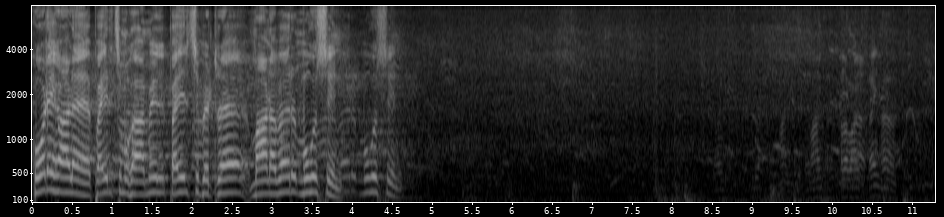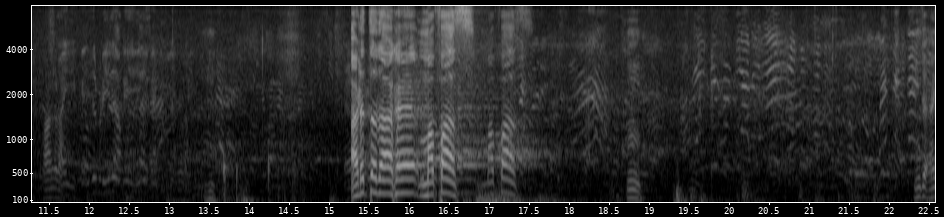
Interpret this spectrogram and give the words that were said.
கோடைகால பயிற்சி முகாமில் பயிற்சி பெற்ற மாணவர் முகுசின். முகுசின். அடுத்ததாக மஃபாஸ். மஃபாஸ். ம். இங்க,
